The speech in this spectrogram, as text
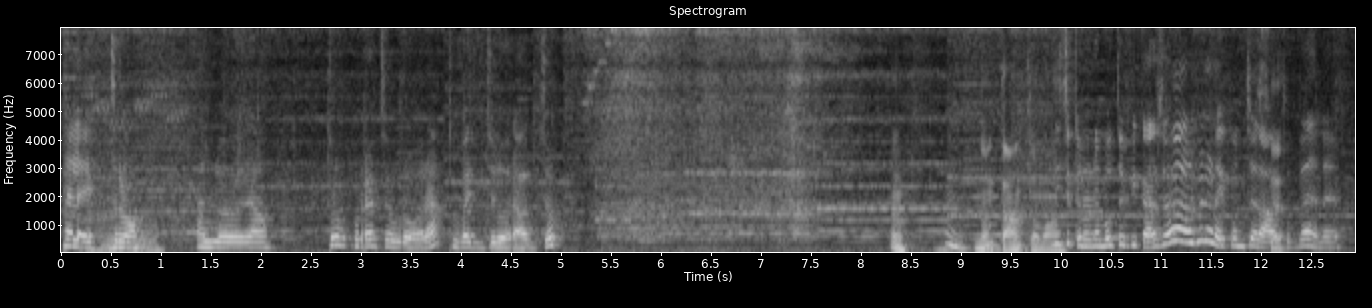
Elettro. Allora, provo con raggio aurora. Tu vai di gelo raggio. Ah, Non tanto, ma. Dice che non è molto efficace. Ah, almeno l'hai congelato. Sì. Bene.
